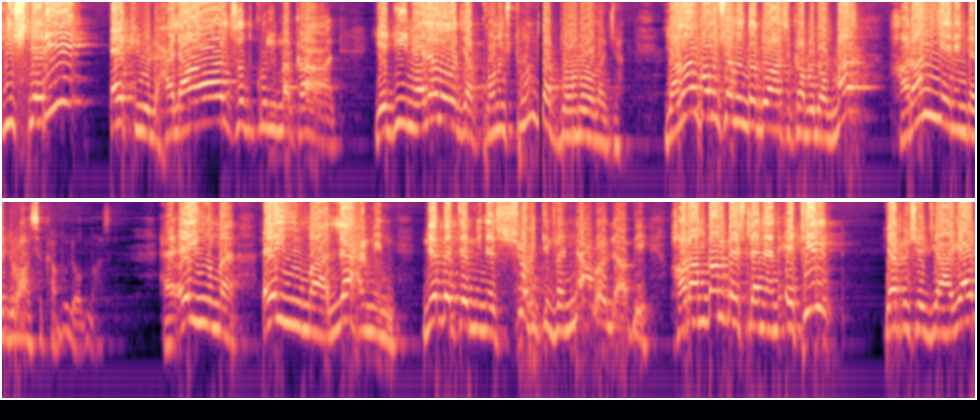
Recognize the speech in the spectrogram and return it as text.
dişleri eklül helal sıdkul mekal. Yediğin helal olacak, konuştuğun da doğru olacak. Yalan konuşanın da duası kabul olmaz, haram yiyenin de duası kabul olmaz. Eyyuma eyyuma lahmin nebete mine suhti fennâru labi haramdan beslenen etin yakışacağı yer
